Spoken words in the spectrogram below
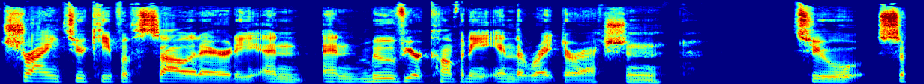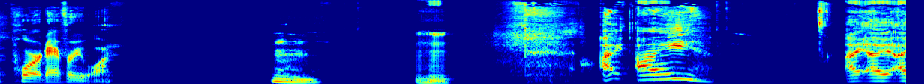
trying to keep with solidarity and and move your company in the right direction to support everyone. Mhm. I I I I,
